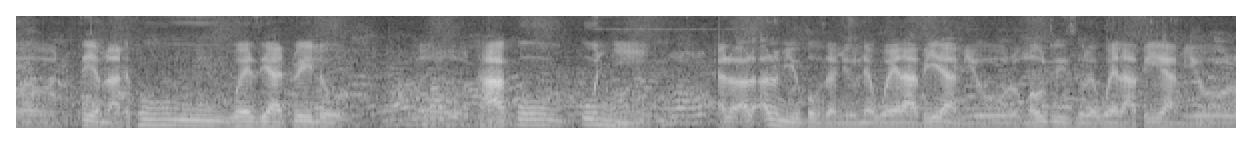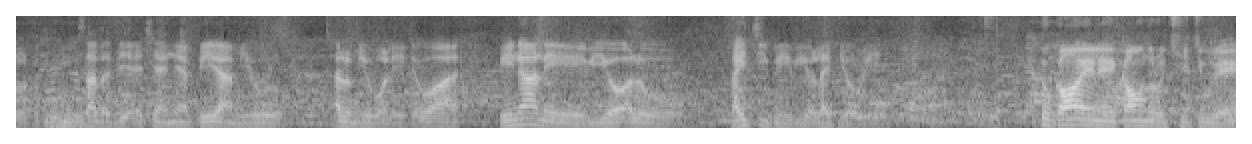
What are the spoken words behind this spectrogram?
ဟိုသိရမလားတစ်ခုဝယ်စရာတွေးလို့ဟိုဒါကိုကိုညီအဲ့လိုအဲ့လိုမျိုးပုံစံမျိုးနဲ့ဝယ်လာပေးတာမျိုးတို့မဟုတ်ဘူးဆိုလည်းဝယ်လာပေးတာမျိုးတို့တစ်ခုခုစသဖြင့်အချမ်းချမ်းပေးတာမျိုးတို့အဲ့လိုမျိုးပေါ့လေဟိုကဘေးနားနေပြီးတော့အဲ့လိုလိုက်ကြည့်ပေးပြီးတော့လိုက်ပြောပေးသူကောင်းရင်လည်းကောင်းတယ်လို့ချီကျူးတယ်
